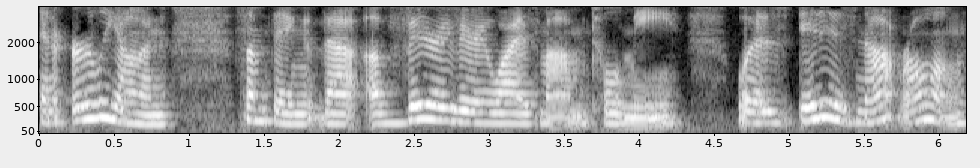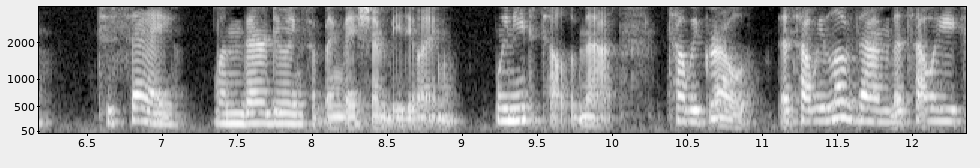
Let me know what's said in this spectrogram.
And early on, something that a very, very wise mom told me was it is not wrong to say when they're doing something they shouldn't be doing. We need to tell them that. That's how we grow. That's how we love them. That's how we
